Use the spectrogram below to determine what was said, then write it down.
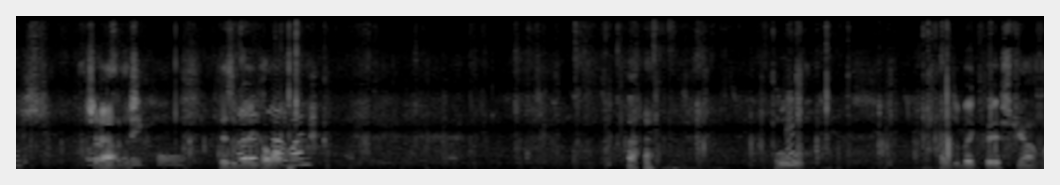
Gosh. Oh, Yeah, that's a there's- big hole. There's a Oh, big hole. that one. Ooh, there's a big fish jump.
